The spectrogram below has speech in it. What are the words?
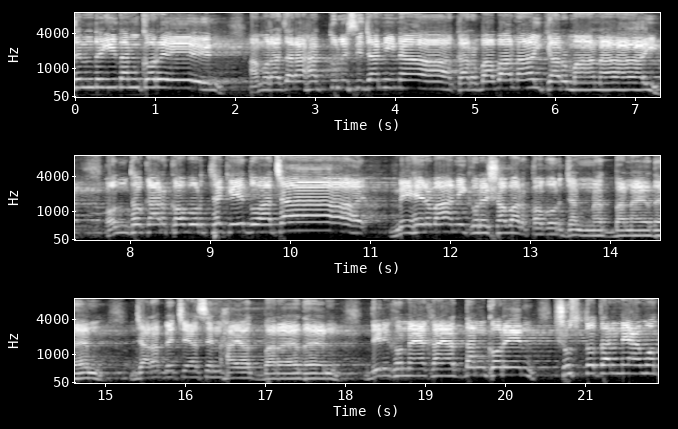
জিন্দগি দান করেন। আমরা যারা হাত তুলেছি জানি না কার বাবা নাই, কার মা নাই। অন্ধকার কবর থেকে দোয়া চায়, মেহরবানি করে সবার কবর জান্নাত বানায় দেন। যারা বেঁচে আছেন, হায়াত বাড়ায় দেন। দীর্ঘ ন্যাক হায়াত দান করেন, সুস্থতার নিয়ামত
